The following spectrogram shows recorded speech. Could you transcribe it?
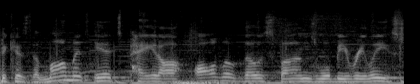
because the moment it's paid off, all of those funds will be released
